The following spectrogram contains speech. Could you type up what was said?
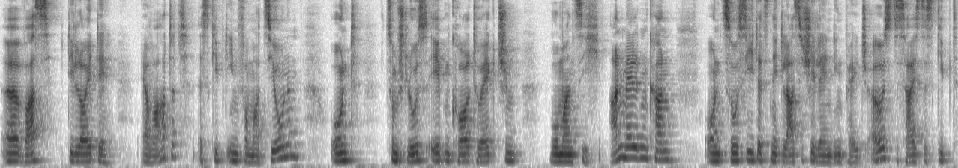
was die Leute erwartet. Es gibt Informationen und zum Schluss eben Call to Action, wo man sich anmelden kann. Und so sieht jetzt eine klassische Landingpage aus. Das heißt, es gibt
